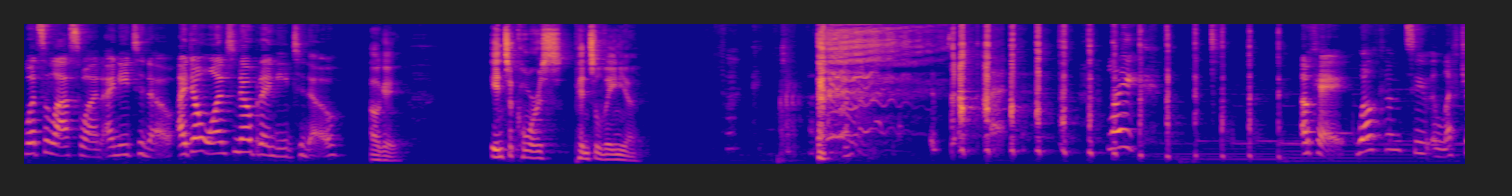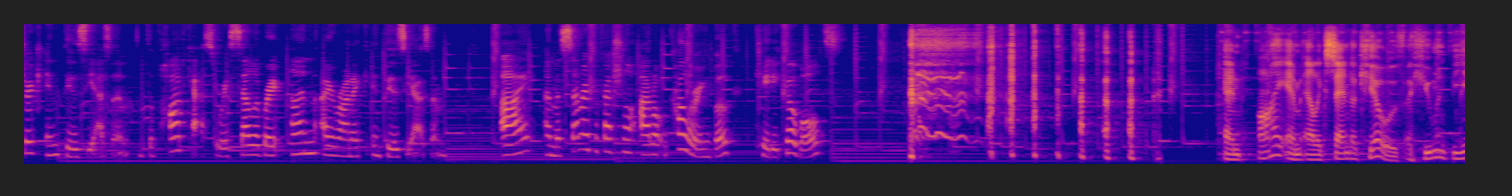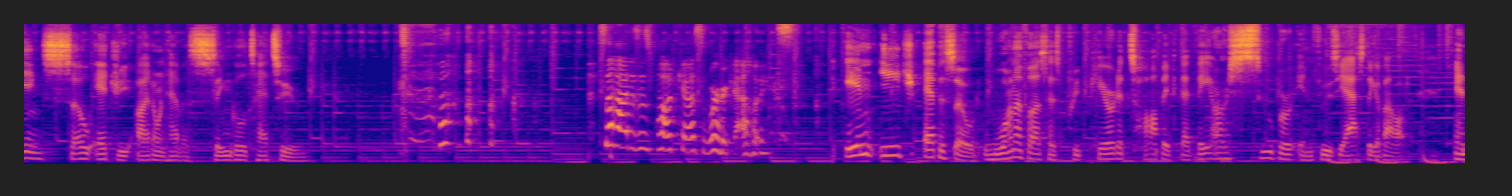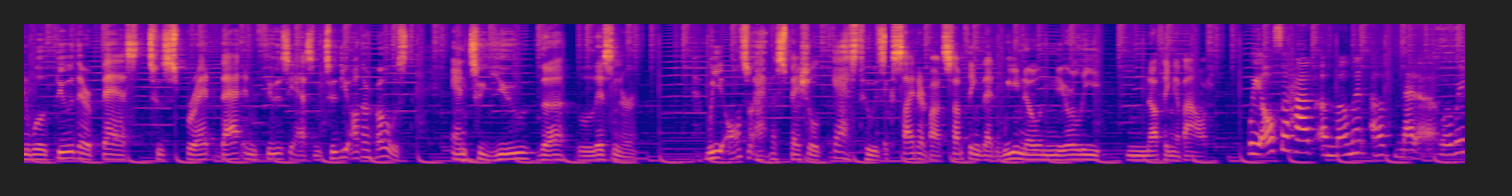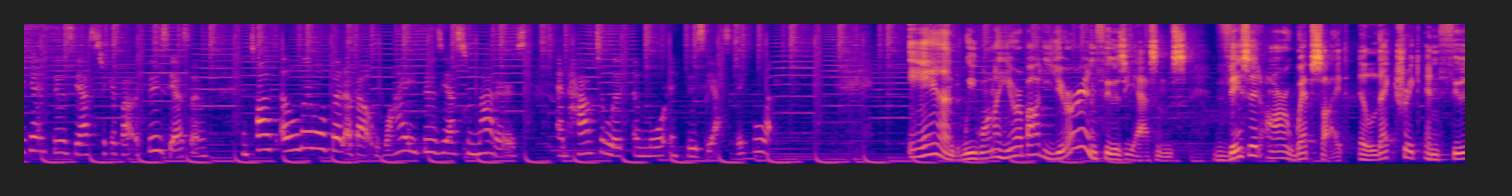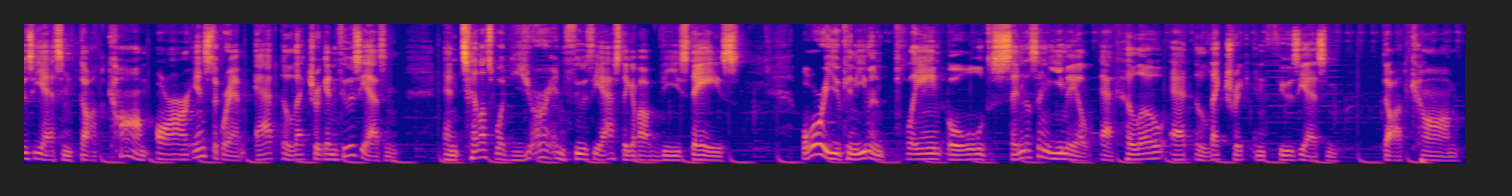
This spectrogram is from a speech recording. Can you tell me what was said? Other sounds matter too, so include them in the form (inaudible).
What's the last one? I need to know. I don't want to know, but I need to know. Okay. Intercourse, Pennsylvania. like, okay, welcome to Electric Enthusiasm, the podcast where we celebrate unironic enthusiasm. I am a semi professional adult coloring book, Katie Cobalt. And I am Alexander Kyoth, a human being so edgy I don't have a single tattoo. (laughs) So, how does this podcast work, Alex? In each episode, one of us has prepared a topic that they are super enthusiastic about and will do their best to spread that enthusiasm to the other host and to you, the listener. We also have a special guest who is excited about something that we know nearly nothing about. We also have a moment of meta where we get enthusiastic about enthusiasm and talk a little bit about why enthusiasm matters and how to live a more enthusiastic life. And we want to hear about your enthusiasms. Visit our website, electricenthusiasm.com, or our Instagram at electricenthusiasm, and tell us what you're enthusiastic about these days. Or you can even plain old send us an email at hello at electricenthusiasm.com.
